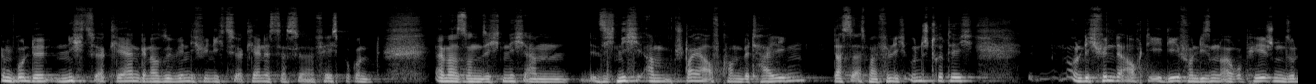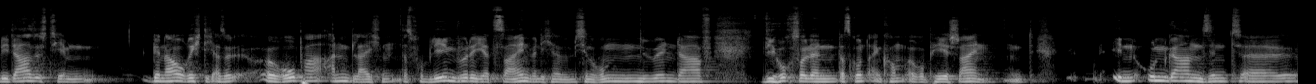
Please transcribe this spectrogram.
im Grunde nicht zu erklären, genauso wenig wie nicht zu erklären ist, dass äh, Facebook und Amazon sich nicht am, sich nicht am Steueraufkommen beteiligen. Das ist erstmal völlig unstrittig. Und ich finde auch die Idee von diesen europäischen Solidarsystemen Genau, richtig. Also Europa angleichen. Das Problem würde jetzt sein, wenn ich ein bisschen rumnühlen darf, wie hoch soll denn das Grundeinkommen europäisch sein? Und in Ungarn sind äh,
